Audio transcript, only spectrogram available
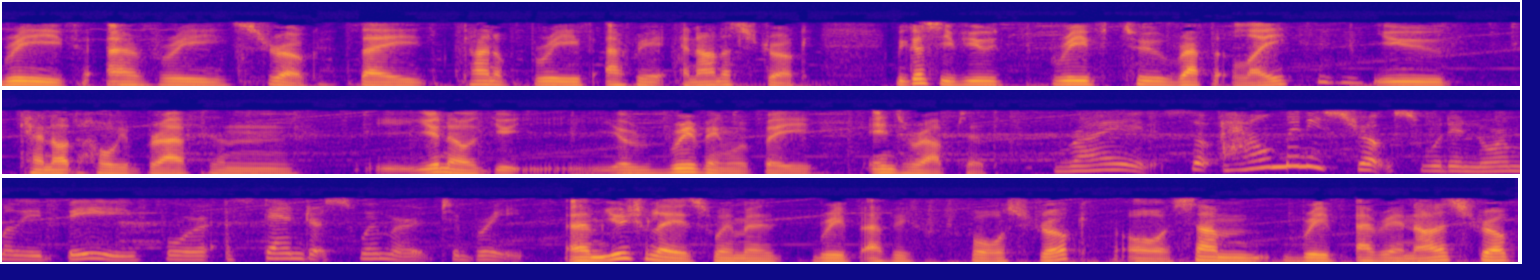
breathe every stroke. They kind of breathe every another stroke. Because if you breathe too rapidly, you cannot hold your breath, and you know you, your breathing would be interrupted. Right. So how many strokes would it normally be for a standard swimmer to breathe? Um, usually, a swimmer breathe every four stroke, or some breathe every another stroke.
